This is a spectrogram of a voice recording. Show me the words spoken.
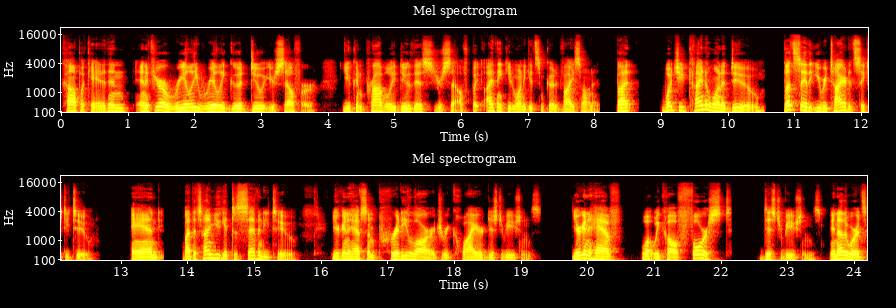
complicated and and if you're a really really good do it yourselfer, you can probably do this yourself, but I think you'd want to get some good advice on it. But what you'd kind of want to do, let's say that you retired at 62, and by the time you get to 72, you're going to have some pretty large required distributions. You're going to have what we call forced distributions. In other words,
